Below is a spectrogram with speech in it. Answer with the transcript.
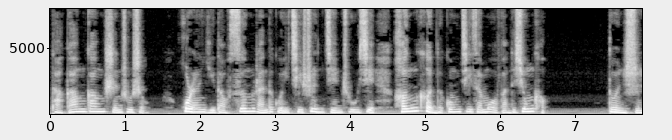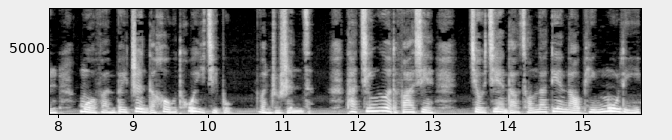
他刚刚伸出手，忽然一道森然的鬼气瞬间出现，狠狠地攻击在莫凡的胸口。顿时，莫凡被震得后退几步，稳住身子。他惊愕地发现，就见到从那电脑屏幕里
